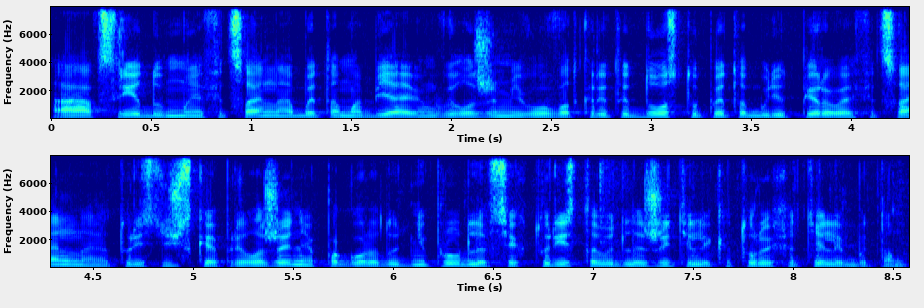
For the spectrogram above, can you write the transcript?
А в среду мы официально об этом объявим, выложим его в открытый доступ. Это будет первое официальное туристическое приложение по городу Днепру для всех туристов и для жителей, которые хотели бы там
